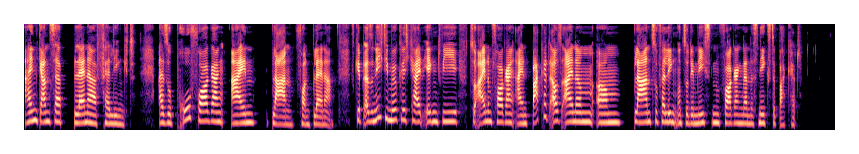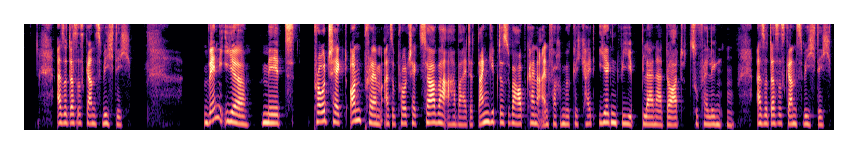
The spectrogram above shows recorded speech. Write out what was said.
ein ganzer Planner verlinkt. Also pro Vorgang ein Plan von Planner. Es gibt also nicht die Möglichkeit, irgendwie zu einem Vorgang ein Bucket aus einem ähm, Plan zu verlinken und zu dem nächsten Vorgang dann das nächste Bucket. Also das ist ganz wichtig. Wenn ihr mit Project On-Prem, also Project Server arbeitet, dann gibt es überhaupt keine einfache Möglichkeit, irgendwie Planner dort zu verlinken. Also das ist ganz wichtig.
